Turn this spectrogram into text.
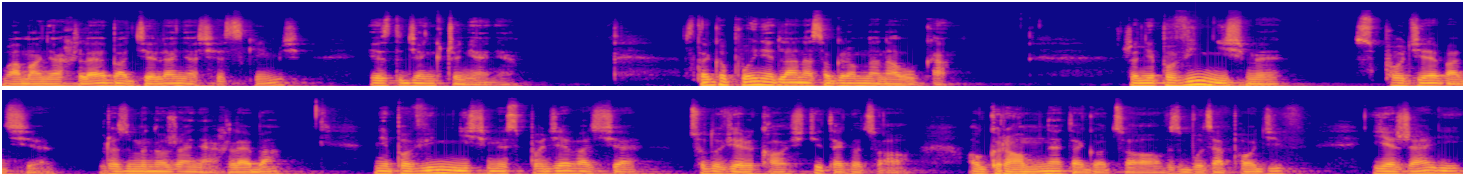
łamania chleba, dzielenia się z kimś jest dziękczynienie. Z tego płynie dla nas ogromna nauka, że nie powinniśmy spodziewać się rozmnożenia chleba, nie powinniśmy spodziewać się cudu wielkości, tego co ogromne, tego, co wzbudza podziw, jeżeli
